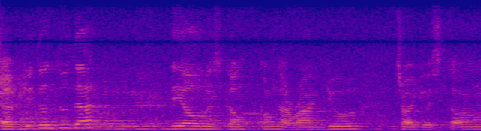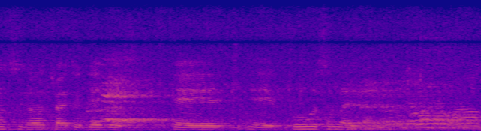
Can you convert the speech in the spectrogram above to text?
So if you don't do that, they always come, come around you, throw you stones, you know, try to get you food, something like that. you? Wow.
